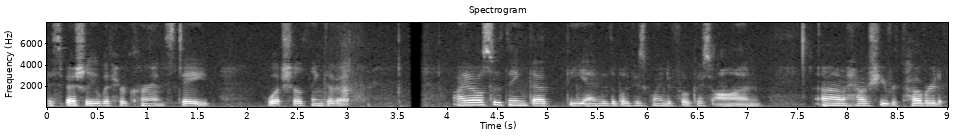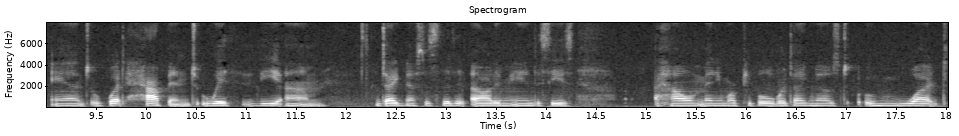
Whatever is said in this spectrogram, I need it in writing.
especially with her current state, what she'll think of it. I also think that the end of the book is going to focus on um, how she recovered and what happened with the um, diagnosis of the autoimmune disease, how many more people were diagnosed, what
